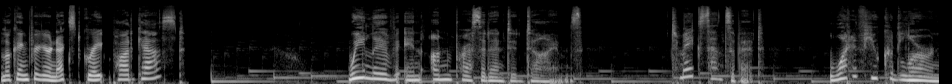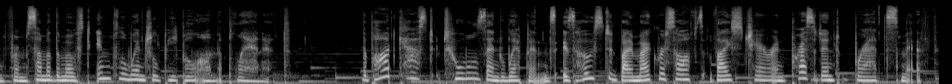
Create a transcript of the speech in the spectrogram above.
Looking for your next great podcast? We live in unprecedented times. To make sense of it, what if you could learn from some of the most influential people on the planet? The podcast Tools and Weapons is hosted by Microsoft's Vice Chair and President Brad Smith.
